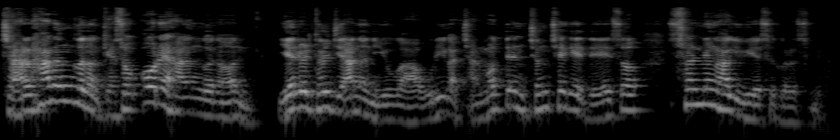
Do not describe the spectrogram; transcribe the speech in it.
잘 하는 거는 계속 오래 하는 거는 예를 들지 않은 이유가 우리가 잘못된 정책에 대해서 설명하기 위해서 그렇습니다.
